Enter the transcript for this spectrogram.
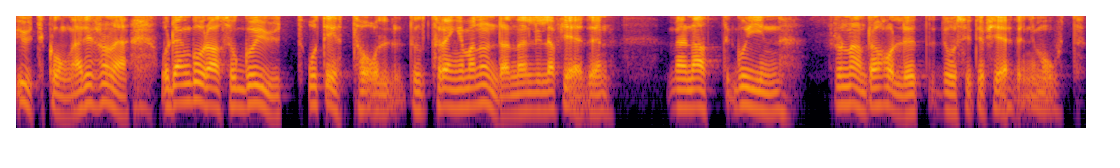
utgångar ifrån det. Och den går alltså att gå ut åt ett håll, då tränger man undan den lilla fjädern. Men att gå in från andra hållet, då sitter fjädern emot.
